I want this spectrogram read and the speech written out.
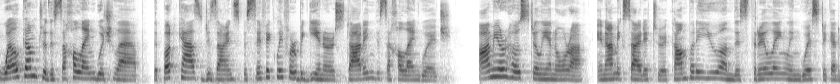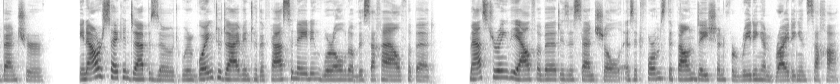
Welcome to the Sakha Language Lab, the podcast designed specifically for beginners studying the Sakha language. I'm your host, Eleonora, and I'm excited to accompany you on this thrilling linguistic adventure. In our second episode, we're going to dive into the fascinating world of the Sakha alphabet. Mastering the alphabet is essential as it forms the foundation for reading and writing in Sakha.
